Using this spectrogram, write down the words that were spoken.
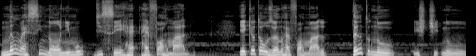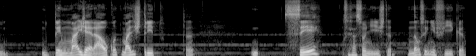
não é sinônimo de ser re reformado. E aqui eu estou usando reformado tanto no, no, no, termo mais geral quanto mais estrito. Tá? Ser sensacionista não significa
